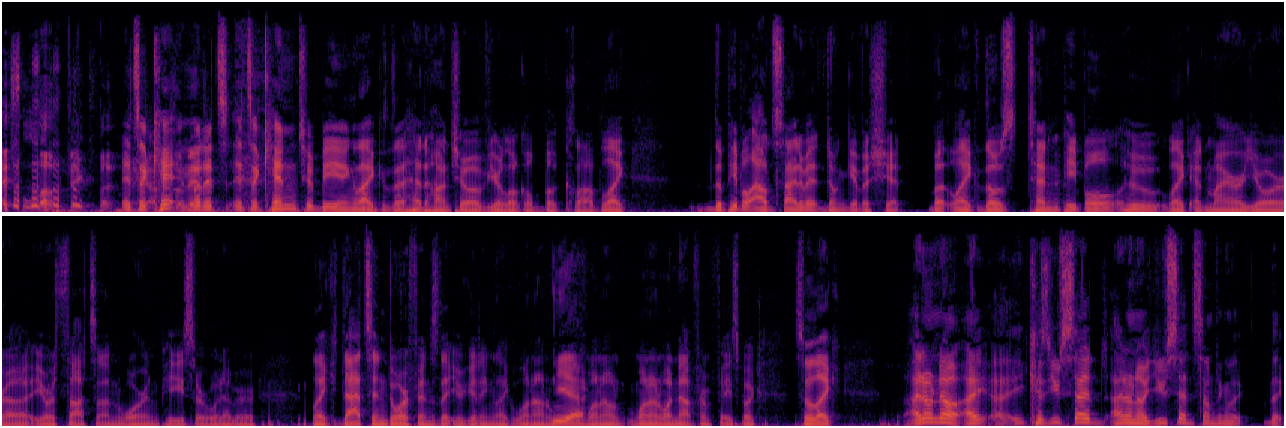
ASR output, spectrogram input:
guys love Bigfoot. it's Yeah, akin, it? but it's it's akin to being like the head honcho of your local book club. Like the people outside of it don't give a shit, but like those ten people who like admire your uh, your thoughts on War and Peace or whatever, like that's endorphins that you're getting like one on Yeah. one on one on one, not from Facebook. So like. I don't know. I because you said I don't know. You said something that that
